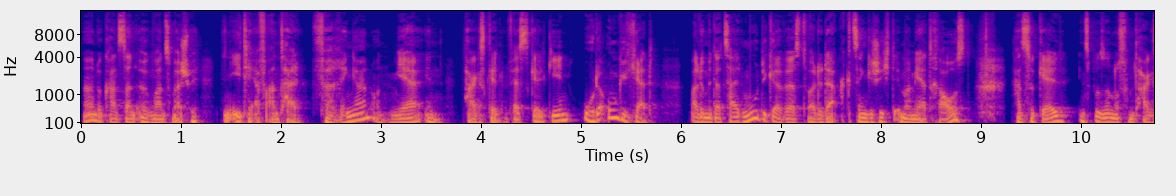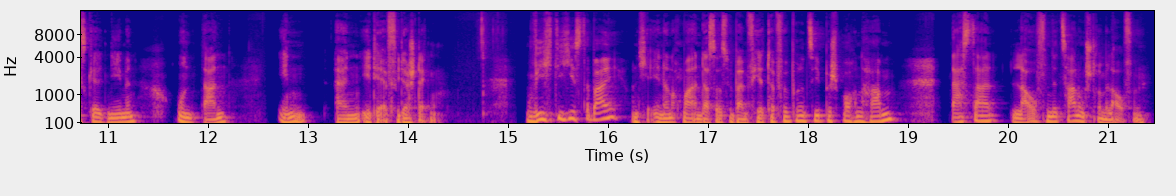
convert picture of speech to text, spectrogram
Du kannst dann irgendwann zum Beispiel den ETF-Anteil verringern und mehr in Tagesgeld und Festgeld gehen oder umgekehrt weil du mit der Zeit mutiger wirst, weil du der Aktiengeschichte immer mehr traust, kannst du Geld, insbesondere vom Tagesgeld nehmen und dann in einen ETF wieder stecken. Wichtig ist dabei, und ich erinnere nochmal an das, was wir beim Viertöpfe-Prinzip besprochen haben, dass da laufende Zahlungsströme laufen.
